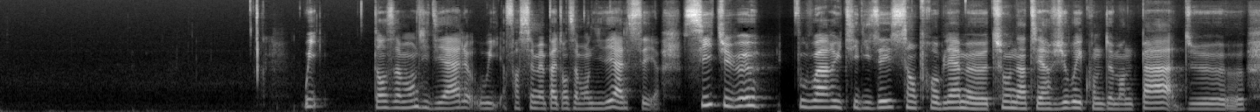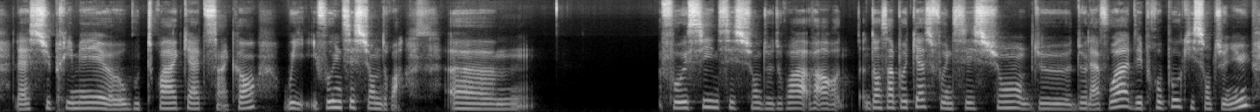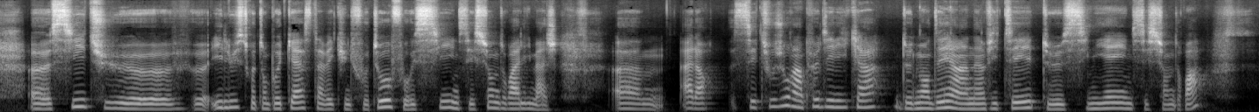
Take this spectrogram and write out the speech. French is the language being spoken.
Oui, dans un monde idéal, oui. Enfin, c'est même pas dans un monde idéal, c'est si tu veux pouvoir utiliser sans problème euh, ton interview et qu'on ne demande pas de euh, la supprimer euh, au bout de 3, 4, 5 ans, oui, il faut une session de droit. Euh, faut aussi une session de droit. Alors, dans un podcast, il faut une session de, de la voix, des propos qui sont tenus. Euh, si tu euh, illustres ton podcast avec une photo, faut aussi une session de droit à l'image. Euh, alors, c'est toujours un peu délicat de demander à un invité de signer une session de droit.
